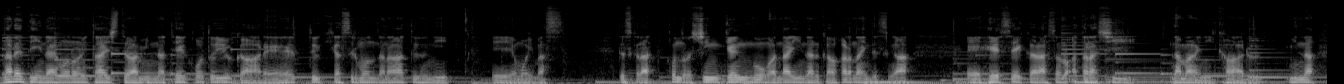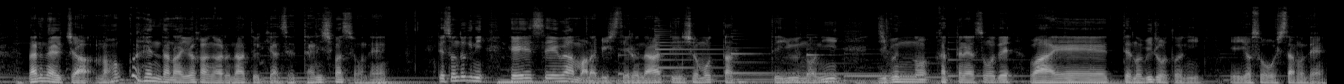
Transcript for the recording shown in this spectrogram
慣れていないものに対してはみんな抵抗というかあれっていう気がするもんだなというふうに、えー、思います。ですから今度の新元号が何になるかわからないんですが、えー、平成からその新しい名前に変わる。みんな慣れないうちはなんか変だな違和感があるなという気が絶対にしますよね。でその時に平成は学びしてるなって印象を持ったっていうのに自分の勝手な予想で「わえー」って伸びる音に予想をしたので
